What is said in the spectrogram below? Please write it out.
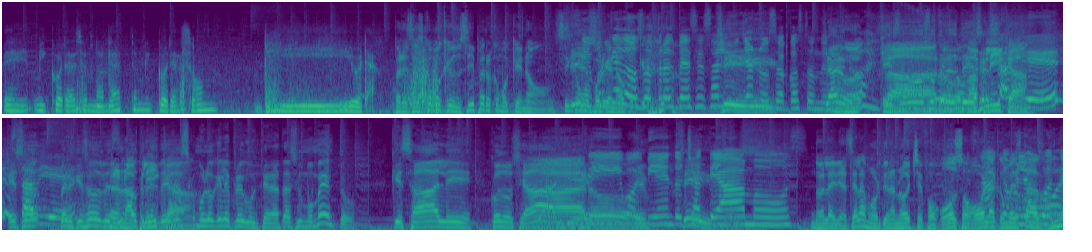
Eh, mi corazón no late, mi corazón vibra. Pero eso es como que un sí, pero como que no. Sí, Sí, como porque porque no. dos o tres veces salir Sí. ya no se acostumbran. Claro, Ay, esas dos o tres Claro, veces. aplica. Está bien, está bien. pero es que esas dos Pero veces, no veces es como lo que le pregunté a Nata hace un momento. Que sale, conoce a alguien. Sí, voy eh, viendo, sí, chateamos. No, la idea es el amor de una noche, fogoso. Hola, Exacto, ¿cómo estás? vamos,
